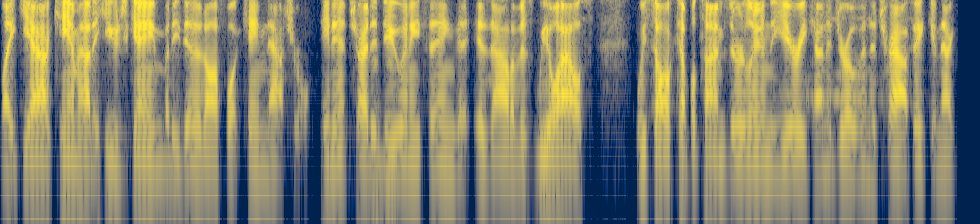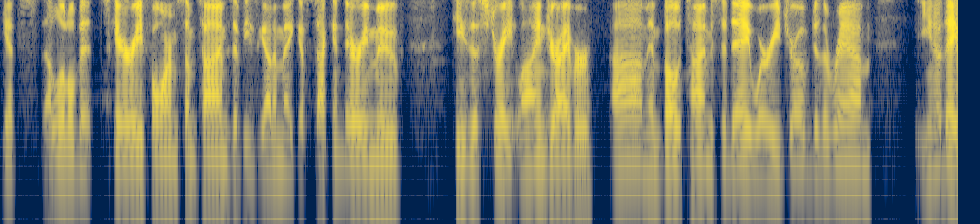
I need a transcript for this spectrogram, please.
like, yeah, Cam had a huge game, but he did it off what came natural. He didn't try to do Mm-hmm. anything that is out of his wheelhouse. We saw a couple times earlier in the year he kind of drove into traffic, and that gets a little bit scary for him sometimes if he's got to make a secondary move. He's a straight line driver. Um, and both times today where he drove to the rim, you know, they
